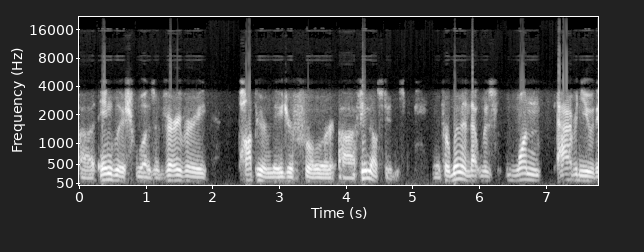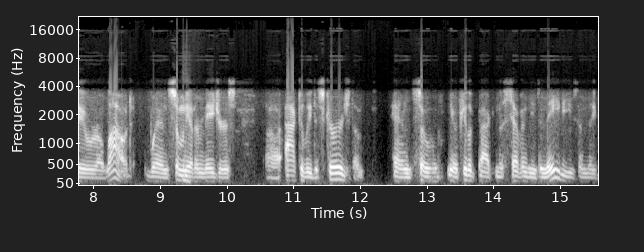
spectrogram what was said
uh, English was a very very popular major for uh, female students. And for women, that was one avenue they were allowed when so many other majors uh, actively discouraged them. And so, you know, if you look back in the 70s and 80s and the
